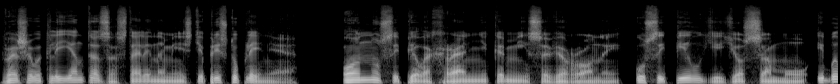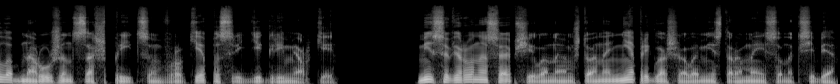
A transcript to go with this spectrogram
«Вашего клиента застали на месте преступления. Он усыпил охранника мисса Вероны, усыпил ее саму и был обнаружен со шприцем в руке посреди гримерки. Мисс Верона сообщила нам, что она не приглашала мистера Мейсона к себе.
